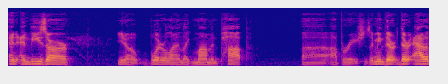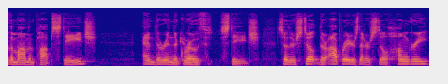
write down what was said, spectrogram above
and and these are, you know, borderline like mom and pop uh, operations. I mean, they're they're out of the mom and pop stage and they're in the growth stage. So they're still they're operators that are still hungry.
